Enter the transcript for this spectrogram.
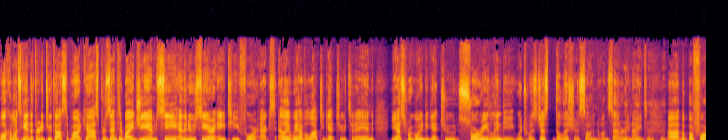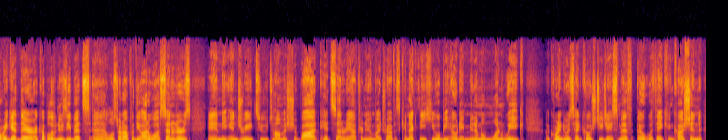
Welcome once again to 32 Thoughts, the podcast presented by GMC and the new Sierra AT4X. Elliot, we have a lot to get to today. And yes, we're going to get to Sorry Lindy, which was just delicious on, on Saturday night. uh, but before we get there, a couple of newsy bits. Uh, and we'll start off with the Ottawa Senators and the injury to Thomas Chabot hit Saturday afternoon by Travis Konecny. He will be out a minimum one week, according to his head coach, DJ Smith, out with a concussion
